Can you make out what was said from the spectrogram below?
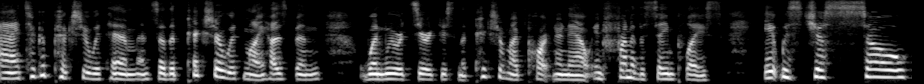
And I took a picture with him. And so the picture with my husband when we were at Syracuse and the picture of my partner now in front of the same place, it was just so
